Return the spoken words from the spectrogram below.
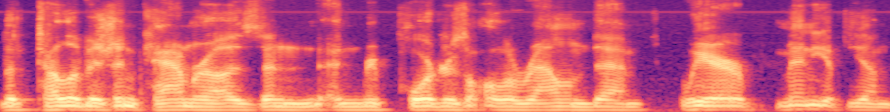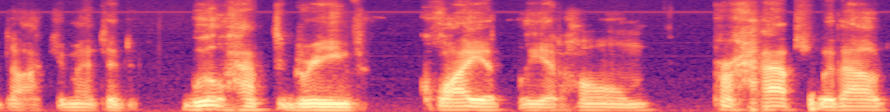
the television cameras and, and reporters all around them, where many of the undocumented will have to grieve quietly at home, perhaps without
